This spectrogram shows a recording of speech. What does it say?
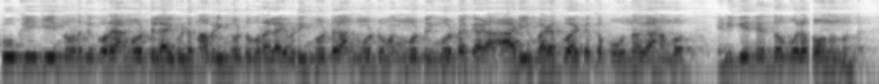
കൂക്കി കീ എന്ന് പറഞ്ഞ് കുറെ അങ്ങോട്ട് ലൈവ് ഇടും. അവർ ഇങ്ങോട്ട് കുറെ ലൈവ് ഇടും. ഇങ്ങോട്ട് അങ്ങോട്ടും അങ്ങോട്ടും ഇങ്ങോട്ടൊക്കെ ആടിയും വഴക്കുമായിട്ടൊക്കെ പോകുന്നത് കാണുമ്പോൾ എനിക്ക് തന്നെ എന്തോ പോലെ തോന്നുന്നുണ്ട്.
